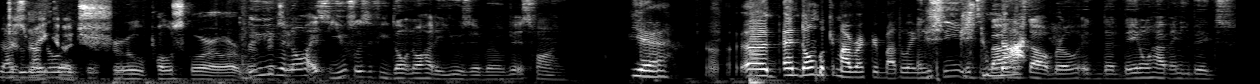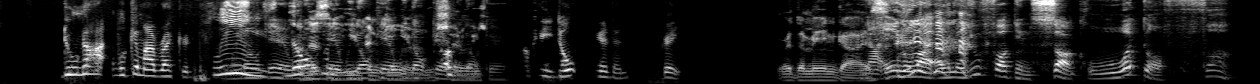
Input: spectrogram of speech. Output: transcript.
'Cause Just not make a true post score or. Do you even know how it's useless if you don't know how to use it, bro? It's fine. Yeah. Uh, uh, and don't look at my record, by the way. And just, see, just it's balanced not, out, bro. It, that they don't have any bigs. do not look at my record, We don't please. care. We No, don't care. We don't care. We don't We care. We don't care. okay, don't care then. Great. We're the main guys. Nah, I ain't gonna lie, Element. You fucking suck. What the fuck?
